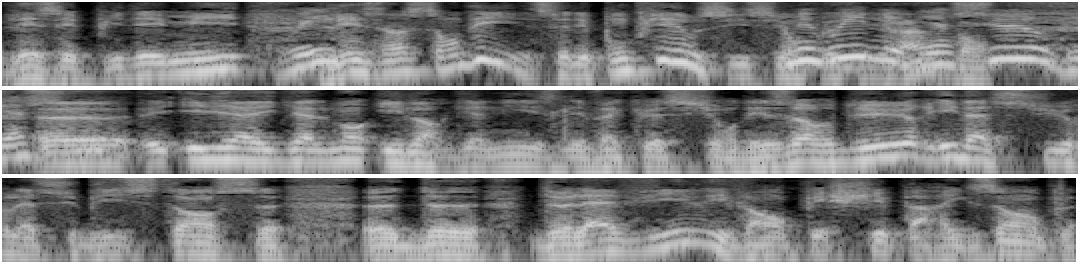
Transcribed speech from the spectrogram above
les épidémies, les incendies. C'est les pompiers aussi, si Mais on peut oui, dire. mais hein. bien Bon. sûr, bien sûr. Euh, il y a également, il organise l'évacuation des ordures, il assure la subsistance euh, de, de la ville, il va empêcher empêcher, par exemple,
